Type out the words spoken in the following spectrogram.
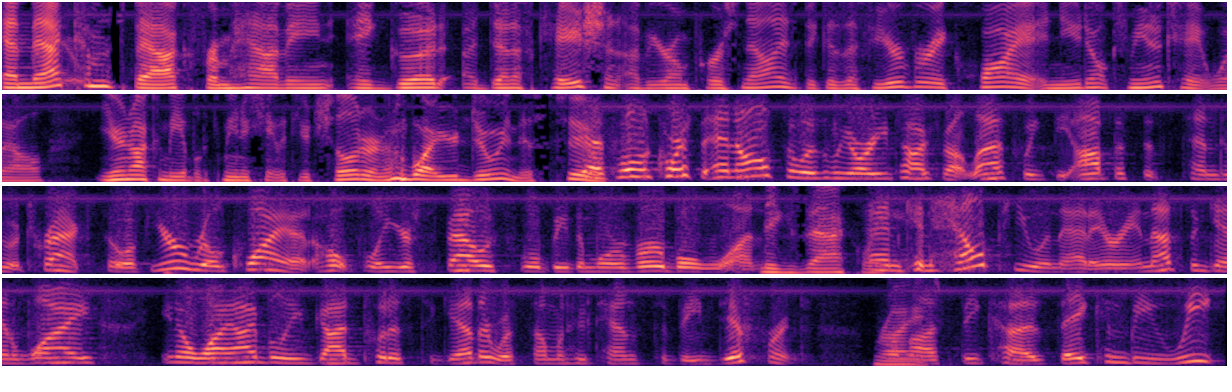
And that you. comes back from having a good identification of your own personalities because if you're very quiet and you don't communicate well, you're not going to be able to communicate with your children while you're doing this too. Yes, well, of course, and also as we already talked about last week, the opposites tend to attract. So if you're real quiet, hopefully your spouse will be the more verbal one. Exactly. and can help you in that area. And that's again why you know why I believe God put us together with someone who tends to be different Right. from us because they can be weak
